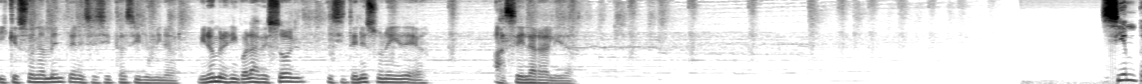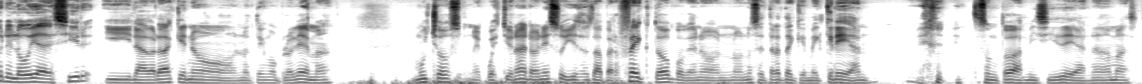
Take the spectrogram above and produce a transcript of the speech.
y que solamente necesitas iluminar. Mi nombre es Nicolás Besol y si tenés una idea, hacé la realidad. Siempre lo voy a decir y la verdad que no, tengo problema. Muchos me cuestionaron eso y eso está perfecto porque no, no, no se trata de que me crean. Estas son todas mis ideas nada más.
